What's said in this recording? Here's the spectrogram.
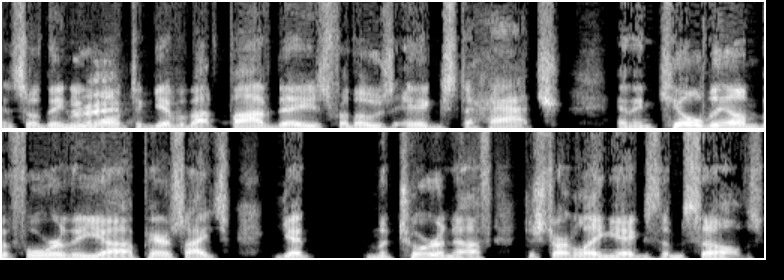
And so then you right. want to give about five days for those eggs to hatch and then kill them before the uh, parasites get mature enough to start laying eggs themselves.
